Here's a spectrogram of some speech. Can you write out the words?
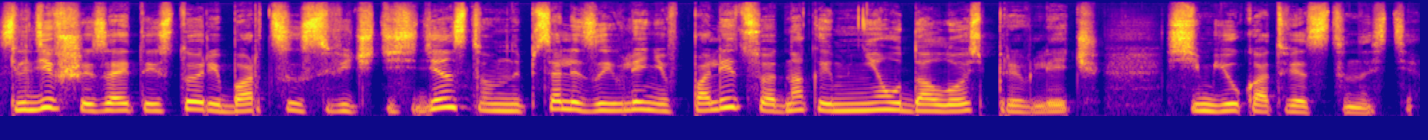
Следившие за этой историей борцы с ВИЧ-диссидентством написали заявление в полицию, однако им не удалось привлечь семью к ответственности.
